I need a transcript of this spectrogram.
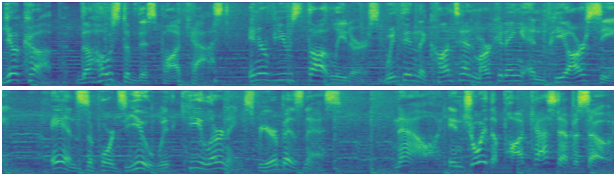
Jakob, the host of this podcast, interviews thought leaders within the content marketing and PR scene and supports you with key learnings for your business. Now, enjoy the podcast episode.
